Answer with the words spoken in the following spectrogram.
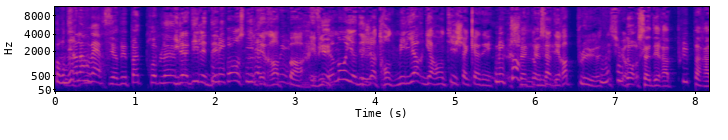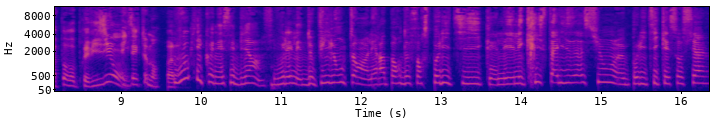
pour dire Il l'inverse. n'y avait pas de problème. Il a dit les dépenses il ne dérapent oui. pas. Évidemment, il y a déjà 30 milliards garantis chaque année. Mais quand, Chaque Donc ça année. dérape plus, hein, c'est sûr. Non, ça dérape plus par rapport aux prévisions. Exactement. Voilà. Vous qui connaissez bien, si vous voulez, les- depuis longtemps, les rapports de force politique, les, cristallisations euh, politiques et sociales,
